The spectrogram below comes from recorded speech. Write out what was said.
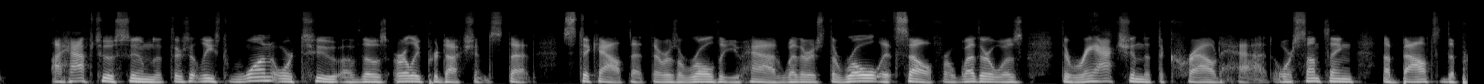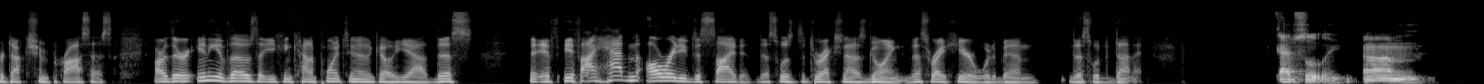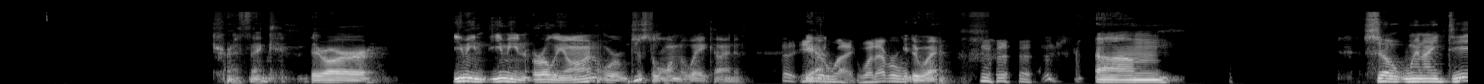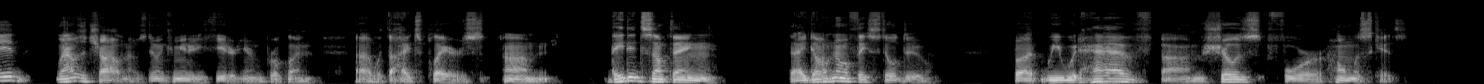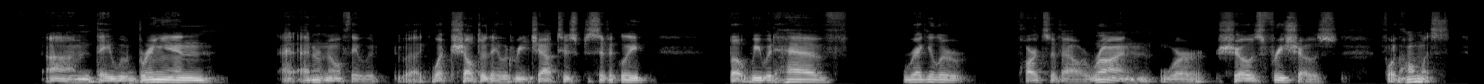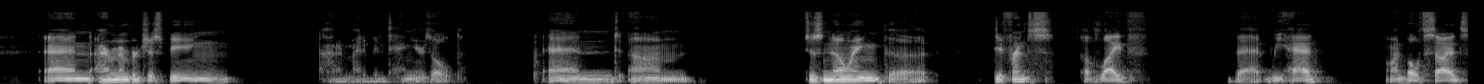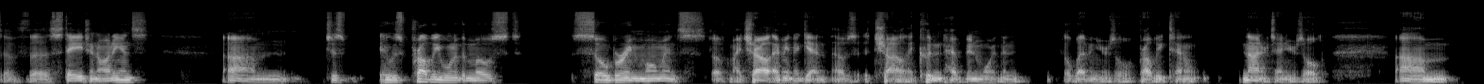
I have to assume that there's at least one or two of those early productions that stick out that there was a role that you had, whether it's the role itself or whether it was the reaction that the crowd had or something about the production process. Are there any of those that you can kind of point to and go, yeah, this if if I hadn't already decided this was the direction I was going, this right here would have been this would have done it. Absolutely. Um trying to think. There are you mean you mean early on or just along the way kind of? Uh, either yeah. way, whatever. Either way. um so when I did when I was a child and I was doing community theater here in Brooklyn uh, with the Heights Players, um, they did something that I don't know if they still do, but we would have um, shows for homeless kids. Um, they would bring in I, I don't know if they would like what shelter they would reach out to specifically, but we would have regular parts of our run were shows, free shows for the homeless. And I remember just being, I might have been 10 years old. And um, just knowing the difference of life that we had on both sides of the stage and audience um, just it was probably one of the most sobering moments of my child. I mean, again, I was a child. I couldn't have been more than 11 years old, probably 10, nine or 10 years old. Um,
